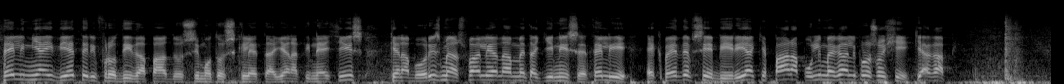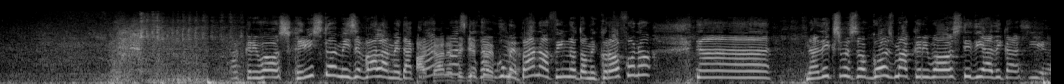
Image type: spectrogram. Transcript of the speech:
Θέλει μια ιδιαίτερη φροντίδα πάντως η μοτοσυκλέτα για να την έχεις και να μπορείς με ασφάλεια να μετακινείσαι. Θέλει εκπαίδευση, εμπειρία και πάρα πολύ μεγάλη προσοχή και αγάπη. Ακριβώς, Χρήστο. Εμείς βάλαμε τα κράνη κάνετε μας και και, θα τέτοια. βγούμε πάνω. Αφήνω το μικρόφωνο να, να δείξουμε στον κόσμο ακριβώς τη διαδικασία.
